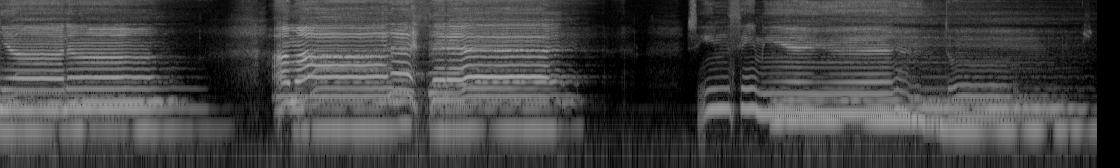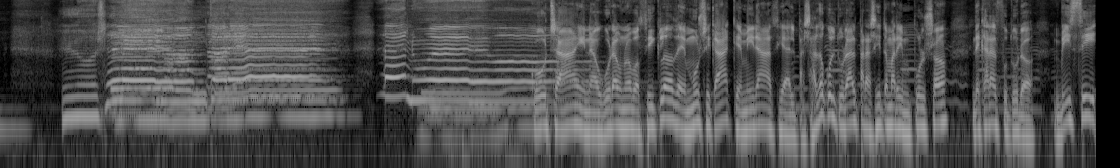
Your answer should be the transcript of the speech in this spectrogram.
mañana. Amaneceré sin cimientos. Los levantaré. Inaugura un nuevo ciclo de música que mira hacia el pasado cultural para así tomar impulso de cara al futuro. Bici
